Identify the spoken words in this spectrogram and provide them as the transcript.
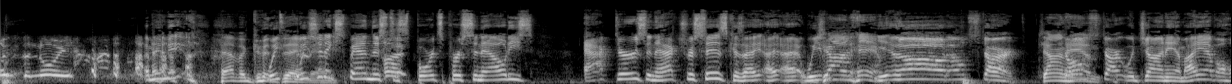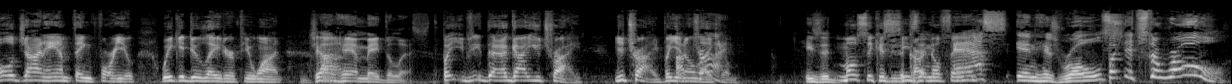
His voice is annoying. I mean, may- Have a good we, day. we should man. expand this to sports personalities, actors and actresses. Because I, I, I, we John Hamm. Yeah, no, don't start. John don't Hamm. start with John Hamm. I have a whole John Hamm thing for you. We could do later if you want. John Uh, Hamm made the list. but you- the guy you tried, you tried, but you I've don't tried. like him. He's a Mostly because he's a Cardinal an fan. ass in his roles. But it's the role.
